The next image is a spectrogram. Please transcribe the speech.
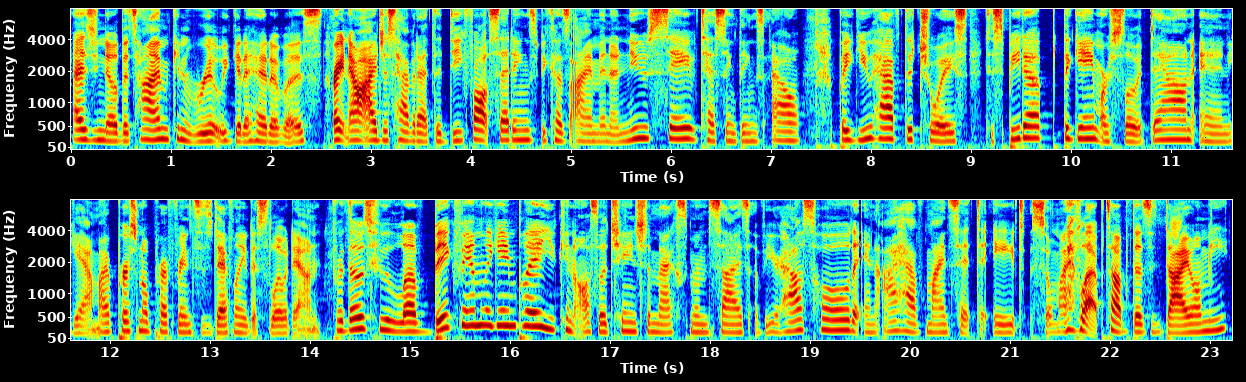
as you know, the time can really get ahead of us. Right now, I just have it at the default settings because I am in a new save testing things out, but you have the choice to speed speed up the game or slow it down. And yeah, my personal preference is definitely to slow it down. For those who love big family gameplay, you can also change the maximum size of your household. And I have mine set to 8 so my laptop doesn't die on me.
